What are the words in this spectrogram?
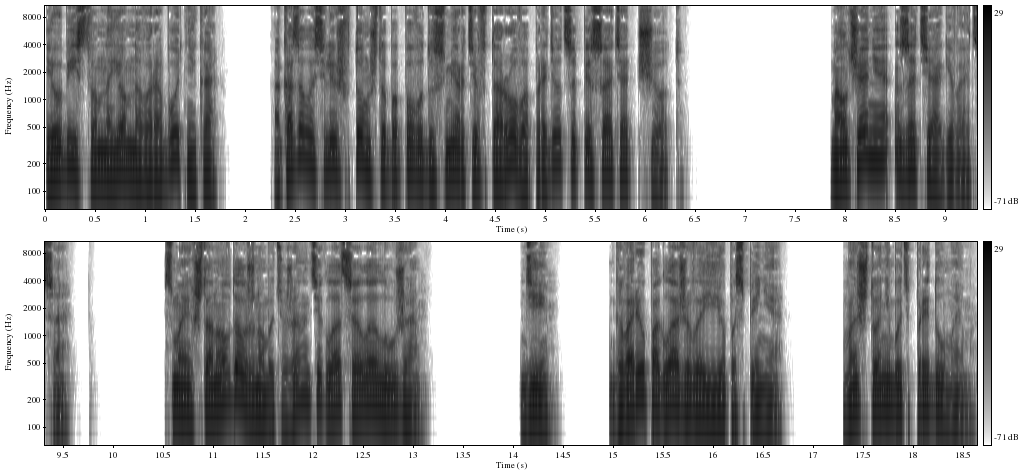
и убийством наемного работника оказалась лишь в том, что по поводу смерти второго придется писать отчет. Молчание затягивается. С моих штанов, должно быть, уже натекла целая лужа. «Ди», — говорю, поглаживая ее по спине, — «мы что-нибудь придумаем».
